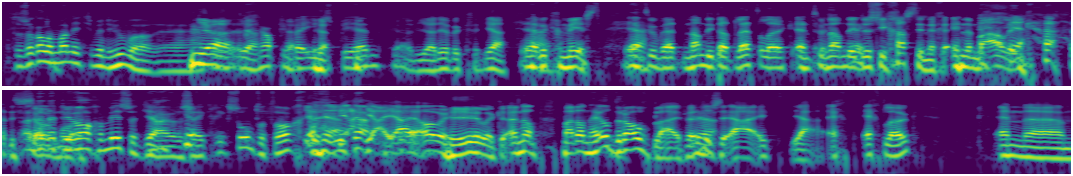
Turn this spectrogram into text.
Het is ook al een mannetje met humor. eh, Ja, een ja, grapje ja, bij ja. ESPN. ja, die, ja, die heb, ik, ja, Ja. heb ik gemist. Ja. En toen werd, nam hij dat letterlijk. En toen nam hij dus die gast in de, in de maling. Ja. dat is Maar zo dat heb je wel gemist dat jaar zeker. Ik stond er toch? Ja, ja, ja, ja, oh heerlijk. En dan, maar dan heel droog blijven. hè. Dus ja, ik, ja echt, echt leuk. En ehm,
